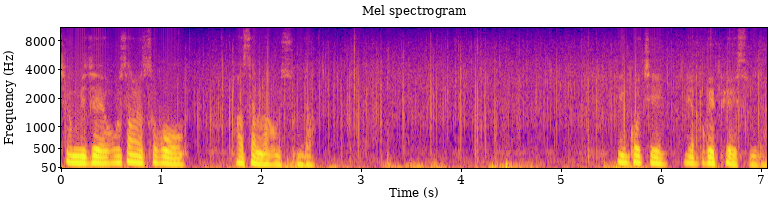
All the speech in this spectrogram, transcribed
지금 이제 우산을 쓰고 하산을 하고 있습니다. 흰 꽃이 예쁘게 피어 있습니다.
